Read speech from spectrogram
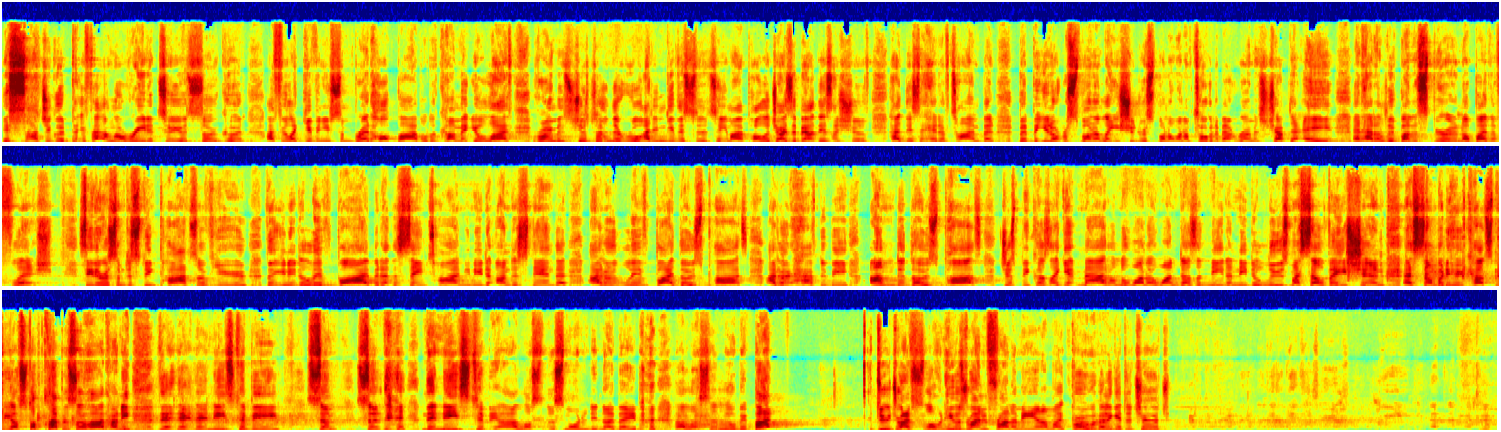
It's such a good, in fact, I'm going to read it to you. It's so good. I feel like giving you some red hot Bible to come at your life. Romans, just turn the rule. I didn't give this to the team. I apologize about this. I should have had this ahead of time, but, but, but you're not responding like you should respond when I'm talking about Romans chapter 8 and how to live by the Spirit and not by the flesh. See, there are some distinct parts of you that you need to live by, but at the same time, you need to understand that I don't live by those parts. I don't have to be under those parts. Just because I get mad on the 101 doesn't need I need to lose my salvation as somebody who cuts me off. Stop clapping so hard, honey. There, there, there needs to be some, so, there needs to be, I lost it this morning, didn't I, babe? I lost it a little bit. But do drive slow, and he was right in front of me, and I'm like, bro, we're going to get to church.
